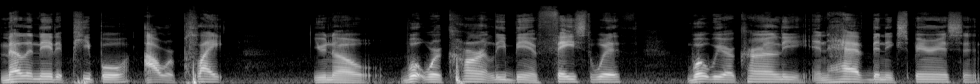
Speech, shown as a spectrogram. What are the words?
melanated people, our plight, you know, what we're currently being faced with, what we are currently and have been experiencing,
